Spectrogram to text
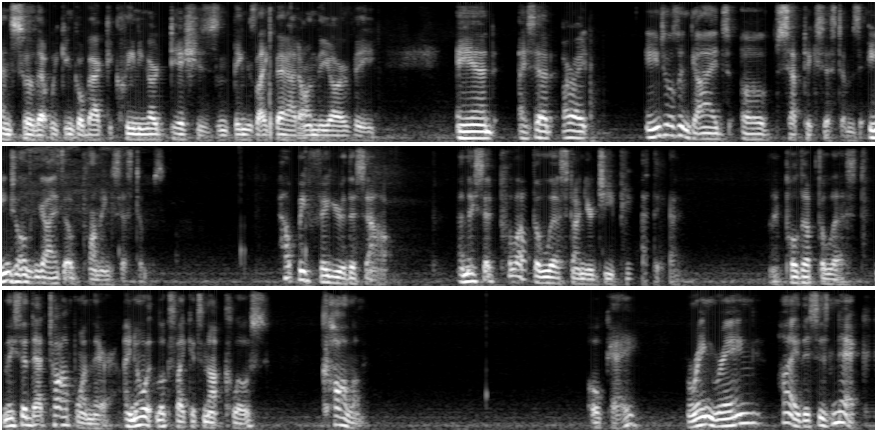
and so that we can go back to cleaning our dishes and things like that on the RV. And I said, all right, angels and guides of septic systems, angels and guides of plumbing systems. Help me figure this out. And they said, pull up the list on your GPS again. I pulled up the list. And they said, that top one there, I know it looks like it's not close. Them. Okay. Ring, ring. Hi, this is Nick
